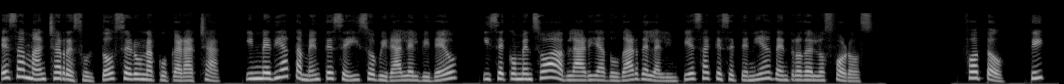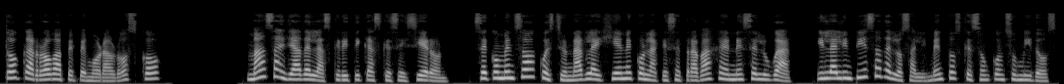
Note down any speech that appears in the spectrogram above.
Esa mancha resultó ser una cucaracha, inmediatamente se hizo viral el video, y se comenzó a hablar y a dudar de la limpieza que se tenía dentro de los foros. Foto, TikTok arroba Pepe Más allá de las críticas que se hicieron, se comenzó a cuestionar la higiene con la que se trabaja en ese lugar, y la limpieza de los alimentos que son consumidos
